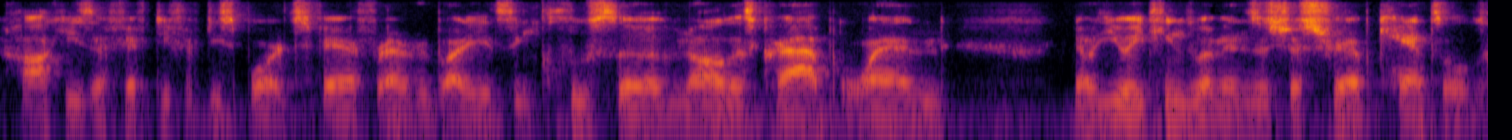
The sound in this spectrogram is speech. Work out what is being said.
hockey's a 50-50 sport. It's fair for everybody. It's inclusive and all this crap when, you know, U18's women's is just straight up canceled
